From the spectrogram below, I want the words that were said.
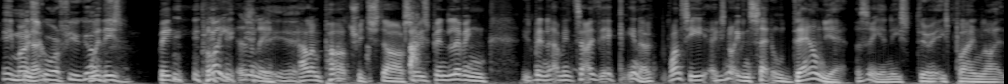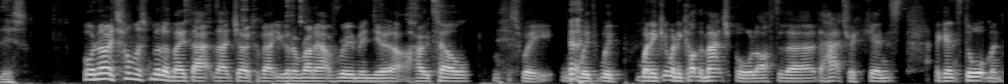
He might you know, score a few goals. with his big plate, isn't he? Yeah. Alan Partridge style. So he's been living. He's been. I mean, you know, once he he's not even settled down yet, is he? And he's doing. He's playing like this. Well, no, Thomas Muller made that, that joke about you're going to run out of room in your hotel suite with, with when he when he got the match ball after the, the hat trick against against Dortmund.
